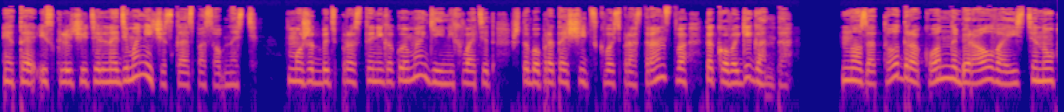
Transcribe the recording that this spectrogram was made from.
Это исключительно демоническая способность. Может быть, просто никакой магии не хватит, чтобы протащить сквозь пространство такого гиганта но зато дракон набирал воистину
